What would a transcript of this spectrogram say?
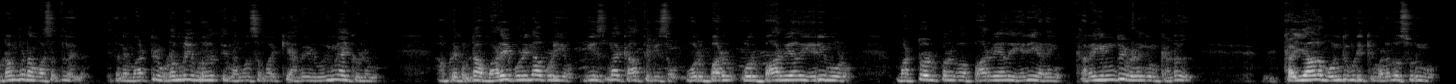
உடம்பு நம் வசத்தில் இல்லை. இதனை மாற்றி உடம்பை உலகத்தை நம் வசமாக்கி அவைகளை உரிமையாக்கி கொள்ளணும் அப்படி கொண்டா மழை பொழினா பிடிக்கும் வீசுனா காற்று வீசும். ஒரு பார் ஒரு பார்வையால் எரி மூடும். மற்றொரு பருவ பார்வையால் எரி அணையும். கரையின்றி விளங்கும் கடல் கையால் மொண்டு குடிக்கும் அளவு சுருங்கும்.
